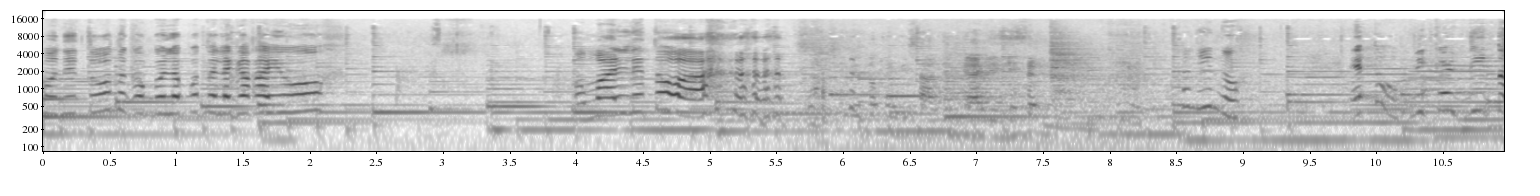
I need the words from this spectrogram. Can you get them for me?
Naman ito. Nagabala pa talaga kayo. Ang mahal nito ah. Kanino? Eto, big card dito.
